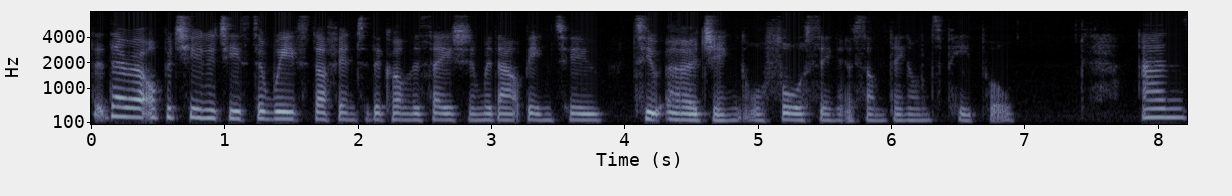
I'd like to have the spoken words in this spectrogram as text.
There are opportunities to weave stuff into the conversation without being too too urging or forcing of something onto people. And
